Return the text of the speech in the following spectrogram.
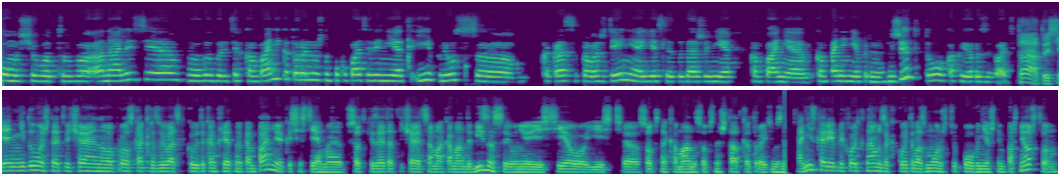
помощью вот в анализе, в выборе тех компаний, которые нужно покупать или нет, и плюс э, как раз сопровождение, если это даже не компания, компания не принадлежит, то как ее развивать? Да, то есть я не думаю, что я отвечаю на вопрос, как развивать какую-то конкретную компанию, экосистемы. Все-таки за это отвечает сама команда бизнеса, и у нее есть SEO, есть э, собственная команда, собственный штат, который этим занимается. Они скорее приходят к нам за какой-то возможностью по внешним партнерствам.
